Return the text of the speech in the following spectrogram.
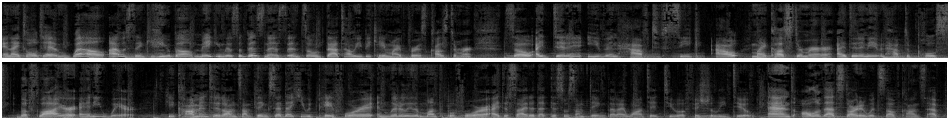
And I told him, well, I was thinking about making this a business. And so that's how he became my first customer. So I didn't even have to seek out my customer, I didn't even have to post the flyer anywhere. He commented on something, said that he would pay for it, and literally the month before, I decided that this was something that I wanted to officially do. And all of that started with self concept.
